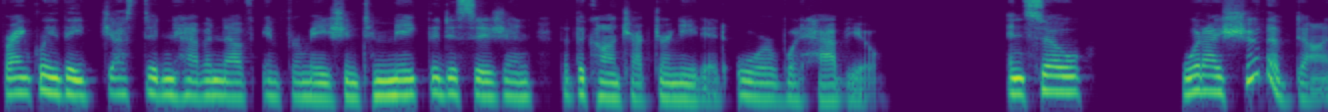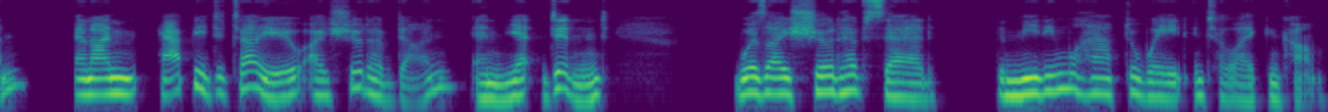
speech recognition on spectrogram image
frankly, they just didn't have enough information to make the decision that the contractor needed or what have you. And so what I should have done, and I'm happy to tell you I should have done and yet didn't, was I should have said, the meeting will have to wait until I can come.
